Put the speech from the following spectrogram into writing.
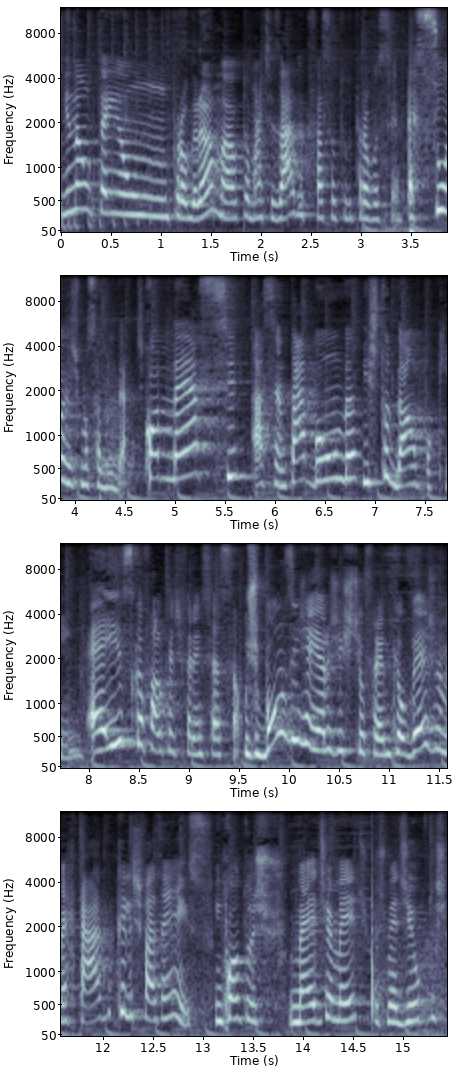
e não tenha um programa automatizado que faça tudo para você. É sua responsabilidade. Comece a sentar a bunda e estudar um pouquinho. É é isso que eu falo que é diferenciação. Os bons engenheiros de steel frame que eu vejo no mercado, que eles fazem é isso. Enquanto os média médio, os medíocres,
